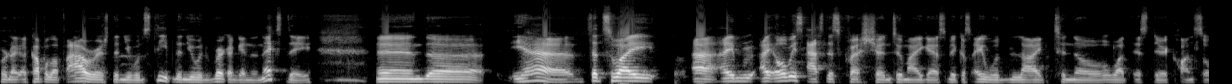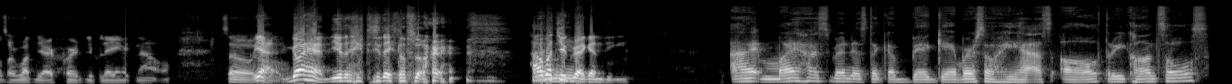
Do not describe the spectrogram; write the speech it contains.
for like a couple of hours then you would sleep then you would work again the next day and uh yeah that's why uh, I I always ask this question to my guests because I would like to know what is their consoles or what they are currently playing right now. So yeah, go ahead. You take, you take the floor. How I about you, Greg and Dean? I my husband is like a big gamer, so he has all three consoles.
